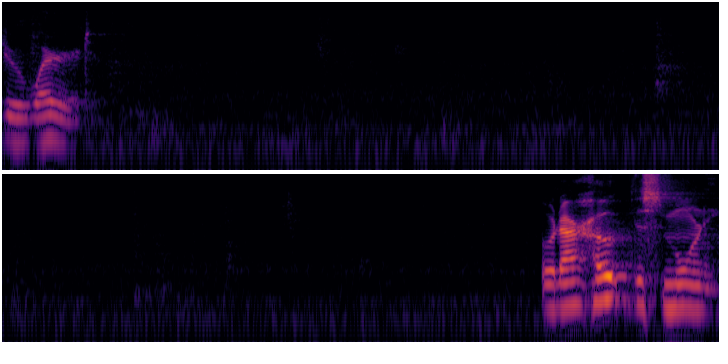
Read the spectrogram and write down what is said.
your word. Lord, our hope this morning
